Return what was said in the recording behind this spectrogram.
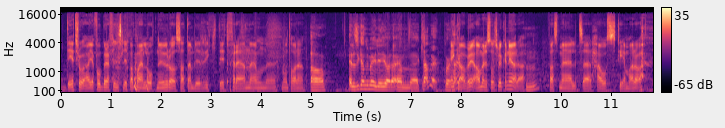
Det tror jag. Jag får börja finslipa på en låt nu då så att den blir riktigt frän när hon, eh, när hon tar den. Ja. Eller så kan du möjligen göra en eh, cover på den En här. cover, ja men det så skulle jag kunna göra. Fast med lite så här house-tema då.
